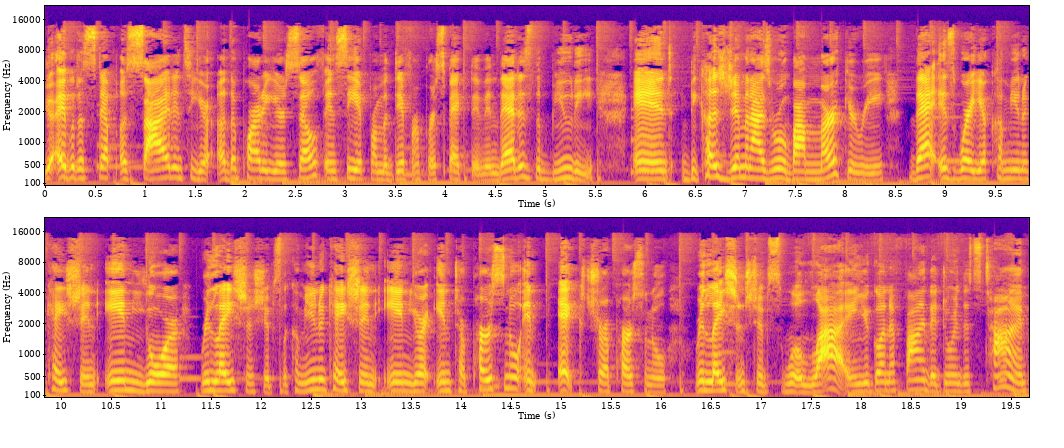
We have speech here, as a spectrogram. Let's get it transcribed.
you're able to step aside into your other part of yourself and see it from a different perspective. And that is the beauty. And because Gemini is ruled by Mercury, that is where your communication in your relationships, the communication in your interpersonal and extra personal relationships will lie. And you're going to find that during this time,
